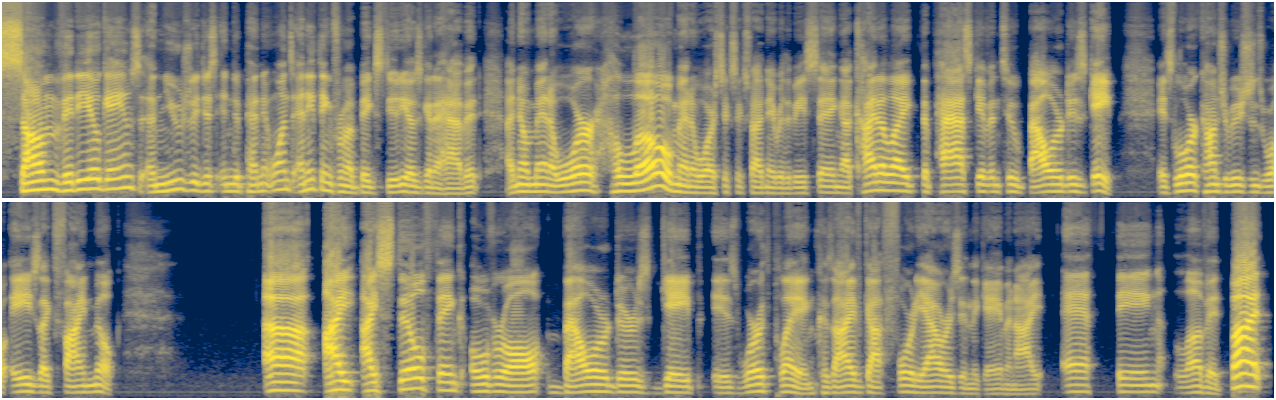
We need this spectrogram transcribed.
some video games and usually just independent ones. Anything from a big studio is going to have it. I know Man of War. Hello, Man of War 665 Neighbor of the Beast saying uh, kind of like the pass given to Baldur's Gate. Its lore contributions will age like fine milk. Uh, I I still think overall Baldur's Gate is worth playing because I've got 40 hours in the game and I effing love it. But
